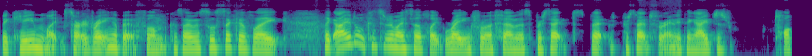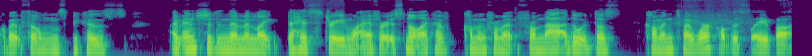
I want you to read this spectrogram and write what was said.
became like started writing about film because I was so sick of like like I don't consider myself like writing from a feminist perspective perspective or anything. I just talk about films because I'm interested in them and like the history and whatever. It's not like I've coming from it from that, though it does come into my work obviously but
